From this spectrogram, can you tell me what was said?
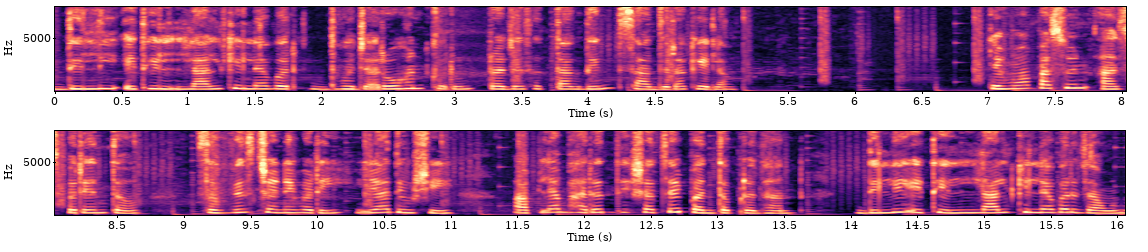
दिल्ली येथील लाल किल्ल्यावर ध्वजारोहण करून प्रजासत्ताक दिन साजरा केला. तेव्हापासून आजपर्यंत सव्वीस जानेवारी या दिवशी आपल्या भारत देशाचे पंतप्रधान. दिल्ली येथील लाल किल्ल्यावर जाऊन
